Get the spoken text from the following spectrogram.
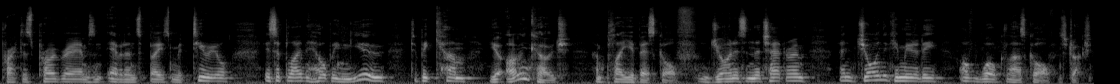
Practice programs and evidence based material is applied to helping you to become your own coach and play your best golf. Join us in the chat room and join the community of World Class Golf Instruction.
